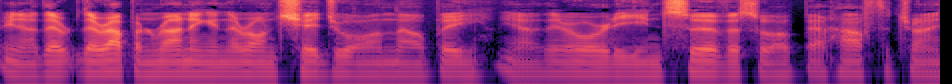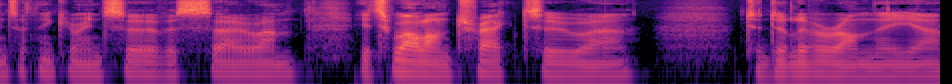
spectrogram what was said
you know they're they're up and running and they're on schedule and they'll be you know they're already in service or about half the trains I think are in service so um, it's well on track to uh, to deliver on the uh,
